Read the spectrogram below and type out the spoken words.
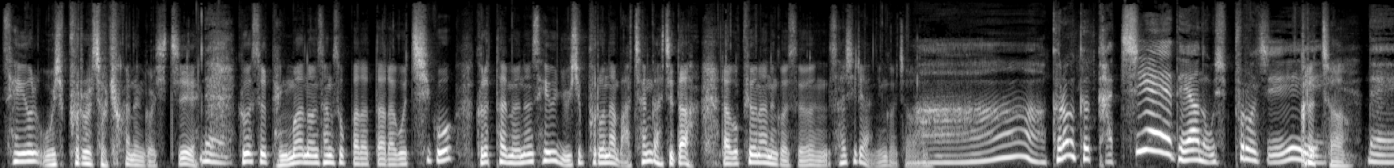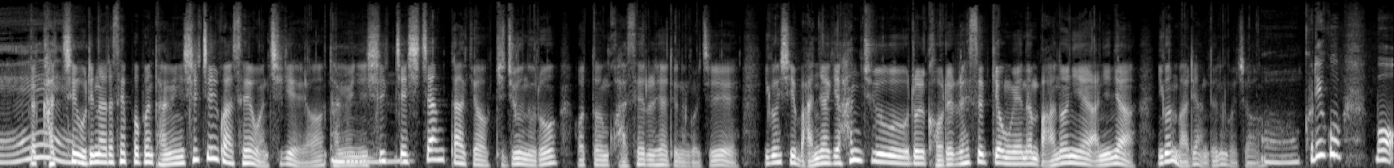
세율 50%를 적용하는 것이지 네. 그것을 100만 원 상속받았다라고 치고 그렇다면은 세율 60%나 마찬가지다라고 표현하는 것은 사실이 아닌 거죠. 아, 그럼 그 가치에 대한 50%지. 그렇죠. 네. 그러니까 같이 우리나라 세법은 당연히 실질 과세의 원칙이에요. 당연히 음. 실제 시장 가격 기준으로 어떤 과세를 해야 되는 거지. 이것이 만약에 한 주를 거래를 했을 경우에는 만 원이 아니냐 이건 말이 안 되는 거죠. 어, 그리고 뭐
